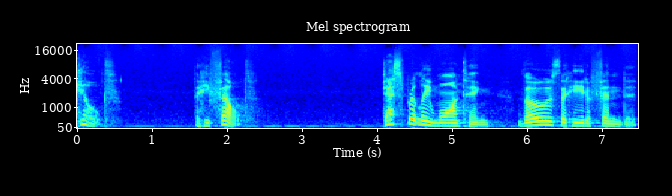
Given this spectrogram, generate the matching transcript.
guilt that he felt, desperately wanting those that he'd offended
